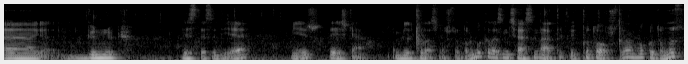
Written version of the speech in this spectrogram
e, günlük listesi diye bir değişken bir class oluşturdum. Bu class'ın içerisinde artık bir kutu oluşturalım. Bu kutumuz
